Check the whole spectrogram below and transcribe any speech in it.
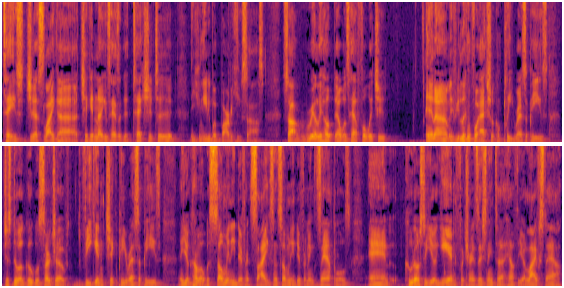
tastes just like uh, chicken nuggets has a good texture to it and you can eat it with barbecue sauce so i really hope that was helpful with you and um, if you're looking for actual complete recipes just do a google search of vegan chickpea recipes and you'll come up with so many different sites and so many different examples. And kudos to you again for transitioning to a healthier lifestyle.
